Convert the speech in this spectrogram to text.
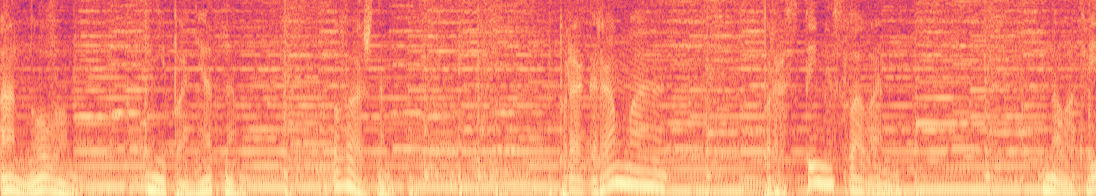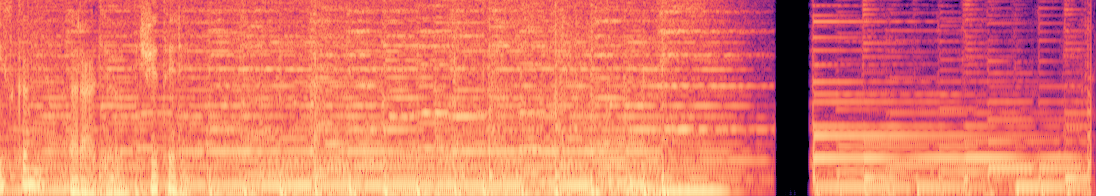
О новом, непонятном, важном. Программа «Простыми словами». На Латвийском радио 4.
